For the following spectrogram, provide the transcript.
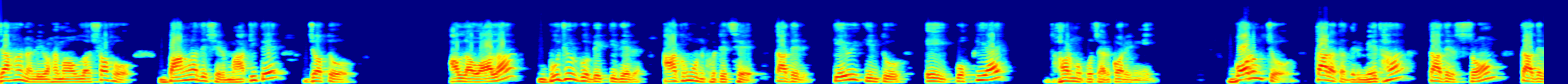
জাহান আলী রহমাউল্লাহ সহ বাংলাদেশের মাটিতে যত আল্লাহওয়ালা বুজুর্গ ব্যক্তিদের আগমন ঘটেছে। তাদের কেউই কিন্তু এই প্রক্রিয়ায় ধর্ম প্রচার করেননি। বরঞ্চ তারা তাদের মেধা, তাদের শ্রম, তাদের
